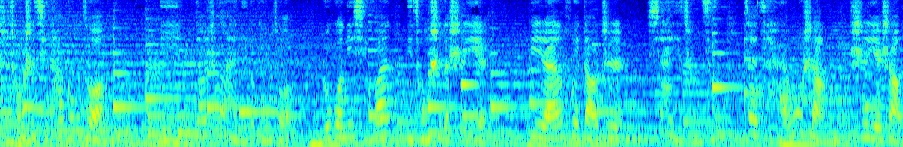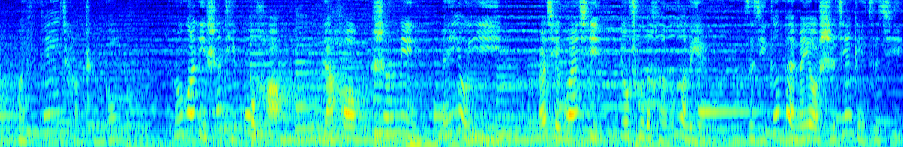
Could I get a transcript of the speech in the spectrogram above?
是从事其他，工作。如果你喜欢你从事的事业，必然会导致下一层次，在财务上、事业上会非常成功。如果你身体不好，然后生命没有意义，而且关系又处得很恶劣，自己根本没有时间给自己。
